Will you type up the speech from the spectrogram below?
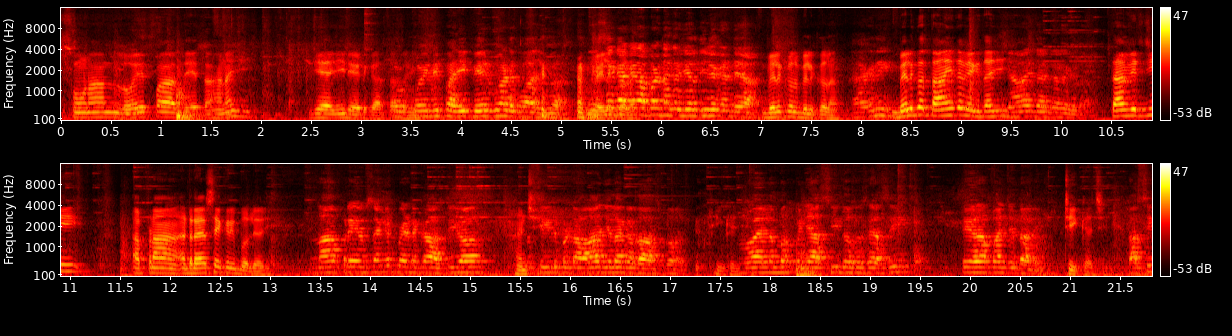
ਸੋਨਾ ਲੋਹੇ ਭਾਅ ਦੇ ਤਾਂ ਹਨਾ ਜੀ? ਜਾਇਜ਼ ਹੀ ਰੇਟ ਕਰਤਾ ਤੁਸੀਂ। ਕੋਈ ਨਹੀਂ ਭਾਜੀ ਫੇਰ ਕੋਲ ਆ ਜਾਊਗਾ। ਇਸੇ। ਕਰਕੇ ਤਾਂ ਆਪਣਾ ਡੰਗਰ ਜਲਦੀ ਵੇਖਣ ਡਿਆ। ਬਿਲਕੁਲ ਬਿਲਕੁਲ। ਹੈ ਕਿ ਨਹੀਂ? ਬਿਲਕੁਲ ਤਾਂ ਹੀ ਤਾਂ ਵਿਕਦਾ ਜੀ। ਜਾਂ ਇਦਾਂ ਕਰੇਗਾ ਤਾਂ ਵੀਰ ਜੀ ਆਪਣਾ ਐਡਰੈਸ ਇੱਕ ਵਾਰੀ ਬੋਲਿਓ ਜੀ। ਨਾਮ ਪ੍ਰੇਮ ਸਿੰਘ ਪਿੰਡ ਕਾਸਤੀਵਾਲ ਹਾਂਜੀ। ਤਹਿਸੀਲ ਬਟਾਲਾ ਜ਼ਿਲ੍ਹਾ ਗੁਰਦਾਸਪੁਰ। ਠੀਕ ਹੈ ਜੀ। ਮੋਬਾਈਲ ਨੰਬਰ 85 286 13544 ਠੀਕ ਹੈ ਜੀ। ਸਤਿ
